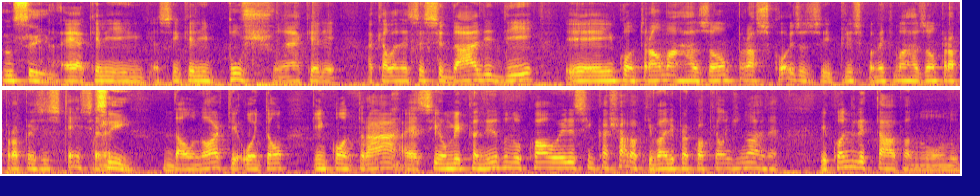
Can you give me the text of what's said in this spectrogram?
anseio, é aquele assim aquele empuxo, né? Aquele, aquela necessidade de eh, encontrar uma razão para as coisas e principalmente uma razão para a própria existência. Né? Sim. Né? Dar o norte, ou então encontrar assim, um mecanismo no qual ele se encaixava, que vale para qualquer um de nós. Né? E quando ele estava no, no,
